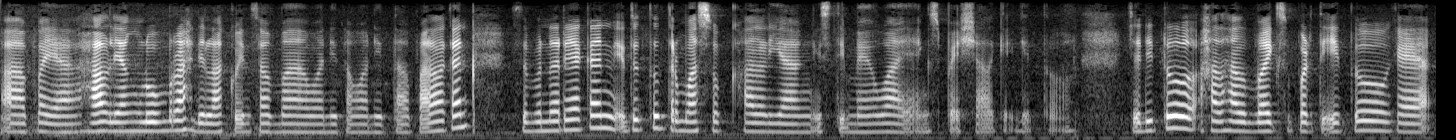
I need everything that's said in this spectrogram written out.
apa ya hal yang lumrah dilakuin sama wanita-wanita. Padahal kan sebenarnya kan itu tuh termasuk hal yang istimewa yang spesial kayak gitu. Jadi tuh hal-hal baik seperti itu kayak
